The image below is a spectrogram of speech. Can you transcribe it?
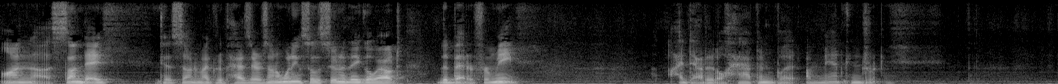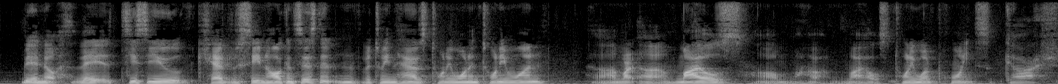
on uh, Sunday, because someone in my group has Arizona winning. So the sooner they go out, the better for me. I doubt it'll happen, but a man can dream. But yeah, no, they TCU kept Seton Hall consistent between halves, 21 and 21. Uh, uh, Miles, um, uh, Miles, 21 points. Gosh,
